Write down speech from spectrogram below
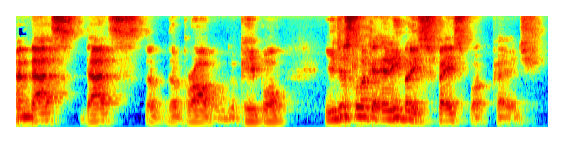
And that's that's the, the problem. The people you just look at anybody's Facebook page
